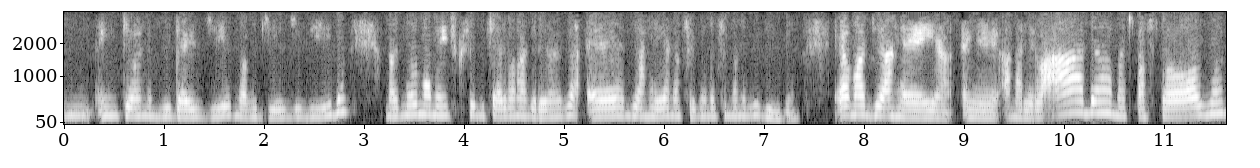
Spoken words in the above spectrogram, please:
em, em, torno de 10 dias, 9 dias de vida, mas normalmente o que se observa na granja é diarreia na segunda semana de vida. É uma diarreia é, amarelada, mais pastosa,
